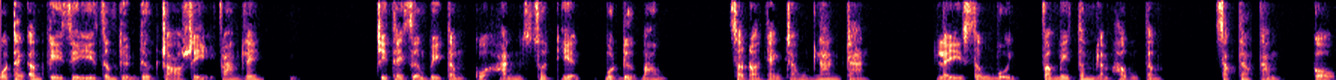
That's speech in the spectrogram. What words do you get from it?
Một thanh âm kỳ dị giống như nước rò rỉ vang lên. Chỉ thấy giữa mi tầm của hắn xuất hiện một đường máu, sau đó nhanh chóng lan tràn, lấy sống mũi và mi tâm làm hồng tâm, dọc theo cằm, cổ,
